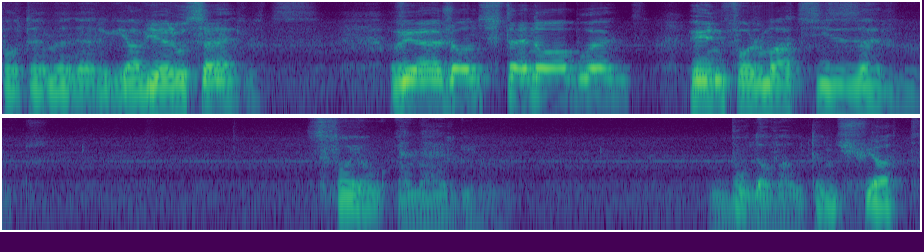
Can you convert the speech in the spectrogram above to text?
potem energia wielu serc, wierząc w ten obłęd informacji z zewnątrz swoją energią budował ten świat.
